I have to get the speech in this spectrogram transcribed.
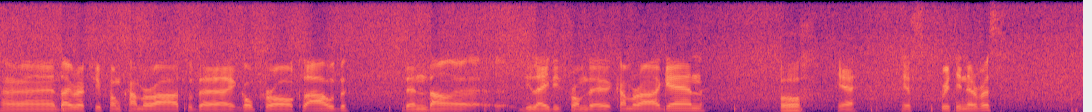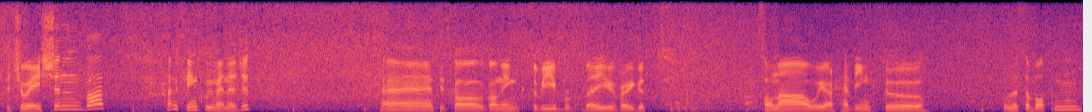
uh, directly from camera to the GoPro cloud then down, uh, delete it from the camera again. Oh yeah it's pretty nervous situation but I think we managed it. And it's all going to be very very good. So now we are heading to Lysebotn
